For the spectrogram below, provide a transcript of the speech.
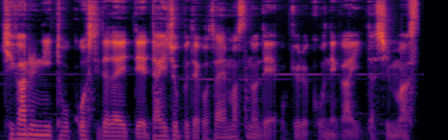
気軽に投稿していただいて大丈夫でございますので、ご協力お願いいたします。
